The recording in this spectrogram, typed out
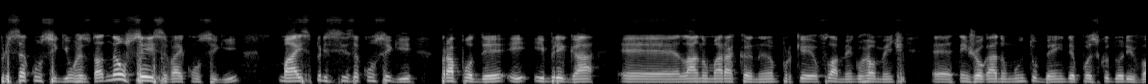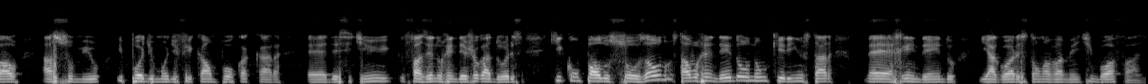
precisa conseguir um resultado. Não sei se vai conseguir, mas precisa conseguir para poder ir, ir brigar é, lá no Maracanã, porque o Flamengo realmente é, tem jogado muito bem depois que o Dorival assumiu e pôde modificar um pouco a cara é, desse time, fazendo render jogadores que com Paulo Souza ou não estavam rendendo ou não queriam estar rendendo e agora estão novamente em boa fase.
